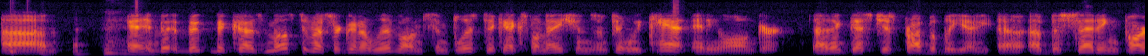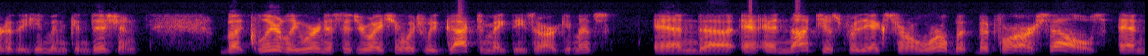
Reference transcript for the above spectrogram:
um, and, but, because most of us are going to live on simplistic explanations until we can't any longer. I think that's just probably a, a besetting part of the human condition. But clearly, we're in a situation in which we've got to make these arguments, and uh, and, and not just for the external world, but but for ourselves. And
